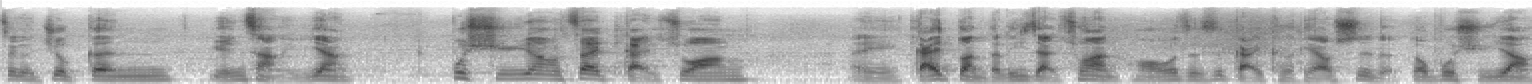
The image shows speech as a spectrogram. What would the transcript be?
这个就跟原厂一样，不需要再改装，哎，改短的离载串哦，或者是改可调式的都不需要。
